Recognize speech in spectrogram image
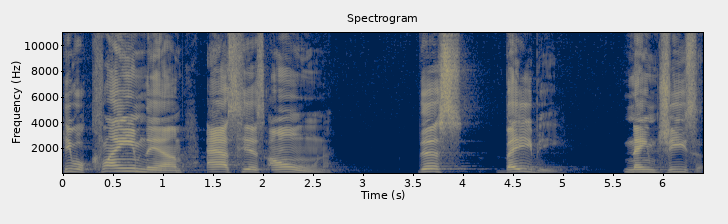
He will claim them as his own. This baby named Jesus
